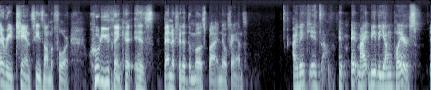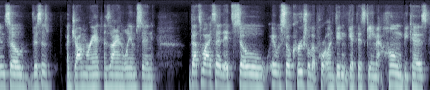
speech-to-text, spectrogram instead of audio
every chance he's on the floor. Who do you think is benefited the most by no fans? I think it's it, it might be the young players. And so this is a Ja Morant, a Zion Williamson. That's why I said it's so it was so crucial that Portland didn't get this game at home because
